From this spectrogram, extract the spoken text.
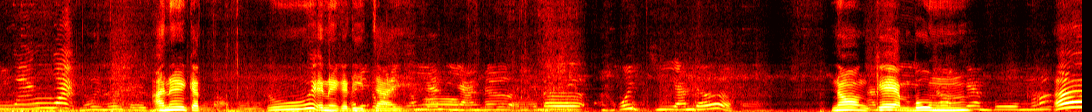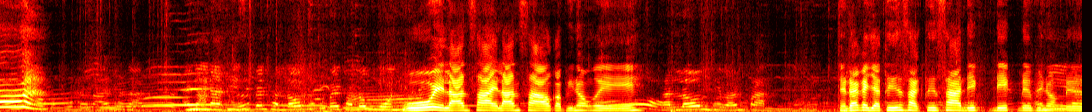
อีกนุ้ออันนี้ก็อุ้ยอันนี้ก็ดีใจ เขียนอีหยังเด้ออันนี้ก็เด้ออุ้ยเขียนเด้อน้องแก้มบุ๋มแก้มบุมอ้าอันนี้น่ะที่สิเป็นพัดลมเป็นพัดลมมนโอ้ยหลานชายหลานสาวกับพี่น้องเอ้ยพัดลมที่หวานปั่นจังได้ก็อย่าถือสักถือซาเด็กเด็กเด้อพี่น้องเด้อ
